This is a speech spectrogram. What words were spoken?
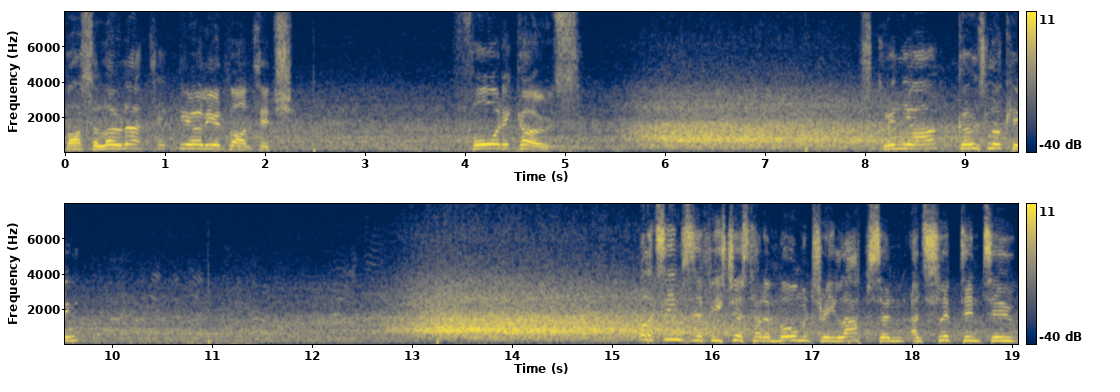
Barcelona take the early advantage. Forward it goes. Skriniar goes looking. Well, it seems as if he's just had a momentary lapse and, and slipped into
